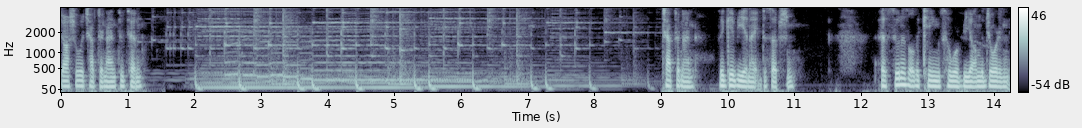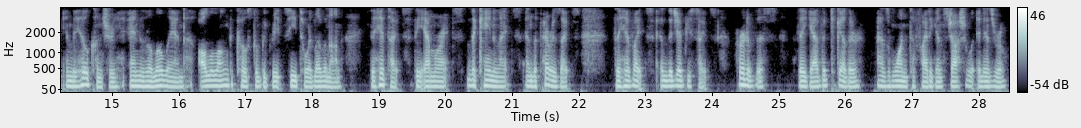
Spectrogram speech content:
Joshua chapter 9 through 10. Chapter 9 The Gibeonite Deception. As soon as all the kings who were beyond the Jordan in the hill country and in the lowland, all along the coast of the great sea toward Lebanon, the Hittites, the Amorites, the Canaanites, and the Perizzites, the Hivites, and the Jebusites, heard of this, they gathered together as one to fight against Joshua and Israel.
